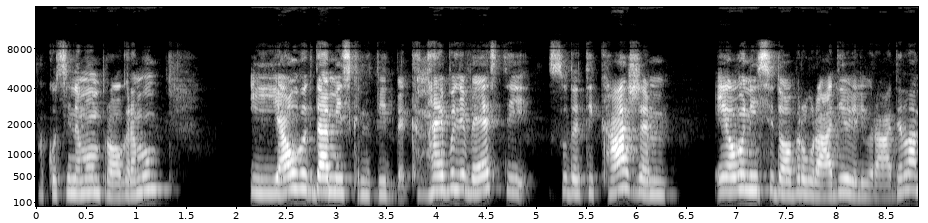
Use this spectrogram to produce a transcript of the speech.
ako si na mom programu i ja uvek dam iskren feedback. Najbolje vesti su da ti kažem, e, ovo nisi dobro uradio ili uradila,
